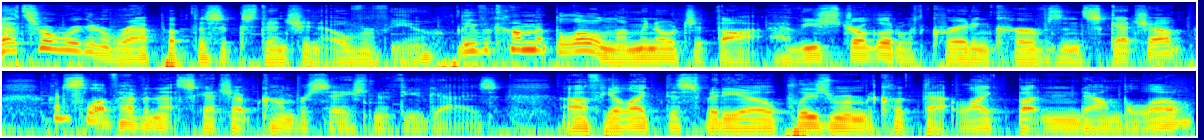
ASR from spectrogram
That's where we're going to wrap up this extension overview. Leave a comment below and let me know what you thought. Have you struggled with creating curves in SketchUp? I just love having that SketchUp conversation with you guys. Uh, if you like this video, please remember to click that like button down below.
